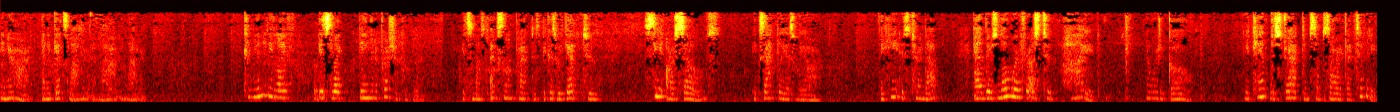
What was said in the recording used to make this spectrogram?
in your heart, and it gets louder and louder and louder. Community life is like being in a pressure cooker. It's the most excellent practice because we get to see ourselves exactly as we are. The heat is turned up, and there's nowhere for us to hide, nowhere to go. You can't distract in samsaric activity.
